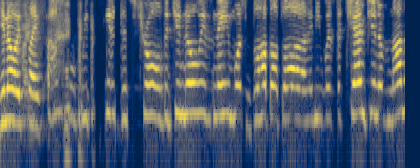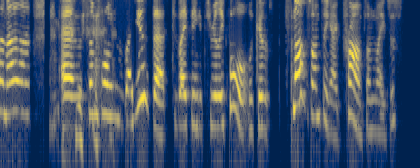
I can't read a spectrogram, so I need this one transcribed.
you know, it's Right. like, oh, we defeated this troll. Did you know his name was blah blah blah, and he was the champion of na na na? And sometimes I use that because I think it's really cool because it's not something I prompt. I'm like, just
